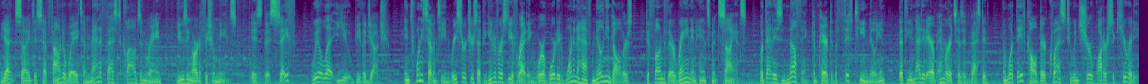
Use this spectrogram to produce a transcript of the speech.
Yet, scientists have found a way to manifest clouds and rain using artificial means. Is this safe? We'll let you be the judge. In 2017, researchers at the University of Reading were awarded $1.5 million to fund their rain enhancement science, but that is nothing compared to the 15 million that the United Arab Emirates has invested in what they've called their quest to ensure water security.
